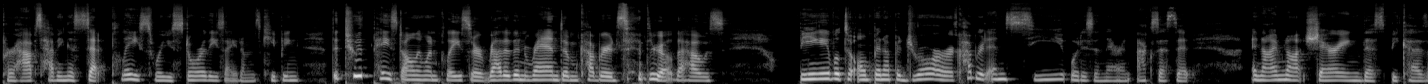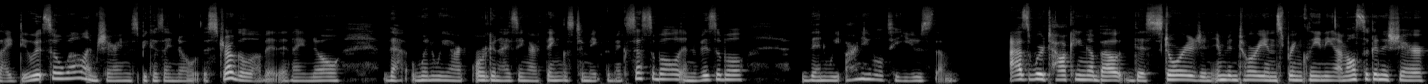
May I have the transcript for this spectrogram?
Perhaps having a set place where you store these items, keeping the toothpaste all in one place, or rather than random cupboards throughout the house. Being able to open up a drawer or a cupboard and see what is in there and access it. And I'm not sharing this because I do it so well. I'm sharing this because I know the struggle of it. And I know that when we aren't organizing our things to make them accessible and visible, then we aren't able to use them. As we're talking about this storage and inventory and spring cleaning, I'm also going to share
